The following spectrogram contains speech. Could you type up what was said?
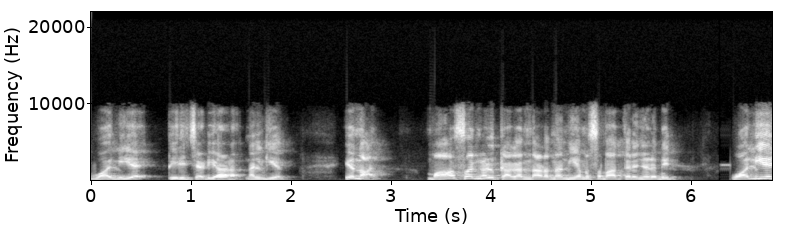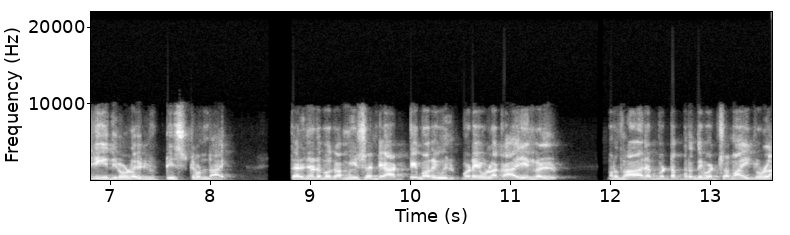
വലിയ തിരിച്ചടിയാണ് നൽകിയത്. എന്നാൽ മാസങ്ങൾക്കകം നടന്ന നിയമസഭാ തെരഞ്ഞെടുപ്പിൽ വലിയ രീതിയിലുള്ള ഒരു ട്വിസ്റ്റ് ഉണ്ടായി. തെരഞ്ഞെടുപ്പ് കമ്മീഷന്റെ അട്ടിമറി ഉൾപ്പെടെയുള്ള കാര്യങ്ങൾ പ്രധാനപ്പെട്ട പ്രതിപക്ഷമായിട്ടുള്ള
